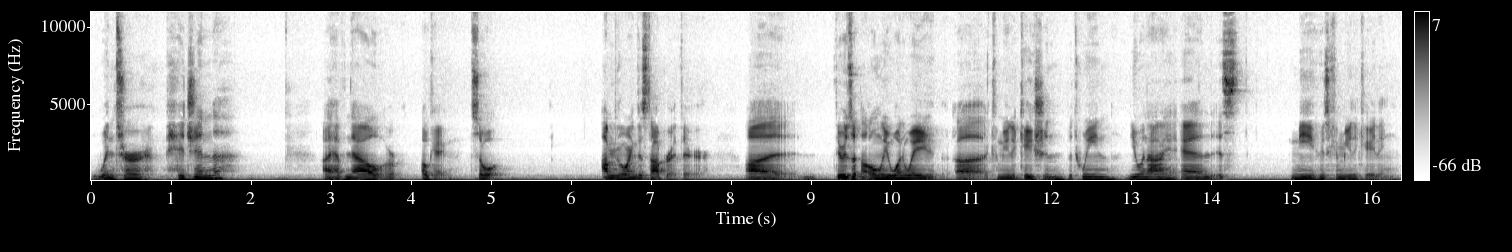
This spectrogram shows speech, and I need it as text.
Winter Pigeon. I have now. Okay, so I'm going to stop right there. Uh, there's only one way uh, communication between you and I, and it's me who's communicating.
